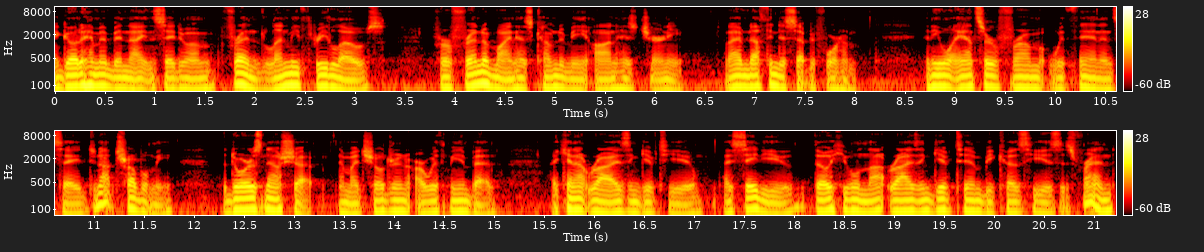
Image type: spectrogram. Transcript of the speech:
and go to him at midnight and say to him, Friend, lend me three loaves, for a friend of mine has come to me on his journey, and I have nothing to set before him. And he will answer from within and say, Do not trouble me. The door is now shut, and my children are with me in bed. I cannot rise and give to you. I say to you, though he will not rise and give to him because he is his friend,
